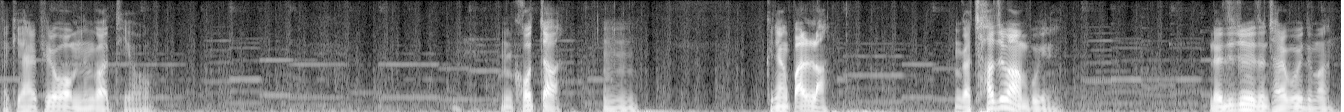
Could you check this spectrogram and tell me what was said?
딱히 할 필요가 없는 것 같아요. 음, 걷자. 음. 그냥 빨라. 그니까 찾으면 안 보이네. 레드존에선 잘 보이더만.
